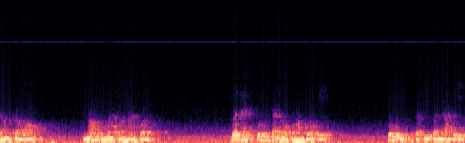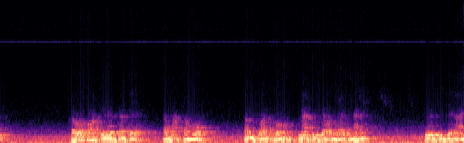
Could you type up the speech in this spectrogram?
ทำสมอง น้องผมมาสังหารคนเมื่อไรพระพุทธเจ้าพรโหเอกผู้มีสติปัญญาดี เขาข้อเจริญตั้งแต่ ธรรมะธรรมโมคำสอนของพระพุทธเจ้าทั้งหลายทั้งนั้นเชิญชินทหาร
